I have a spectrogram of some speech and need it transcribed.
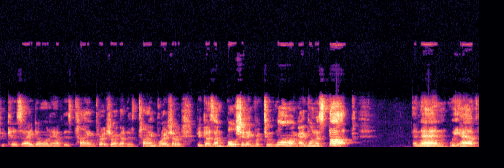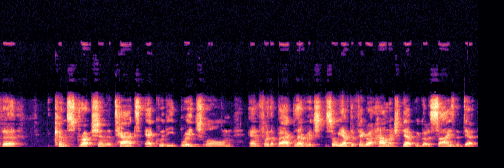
because I don't want to have this time pressure. I got this time pressure because I'm bullshitting for too long. I want to stop. And then we have the construction, the tax equity bridge loan, and for the back leverage, so we have to figure out how much debt we've got to size the debt.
